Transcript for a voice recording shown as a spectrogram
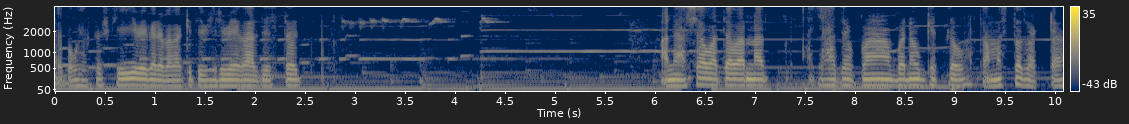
हे बघू शकतास की वगैरे बघा किती हिरवेगार दिसतात आणि अशा वातावरणात ह्या जर पण बनवून घेतलो तर मस्तच वाटतं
